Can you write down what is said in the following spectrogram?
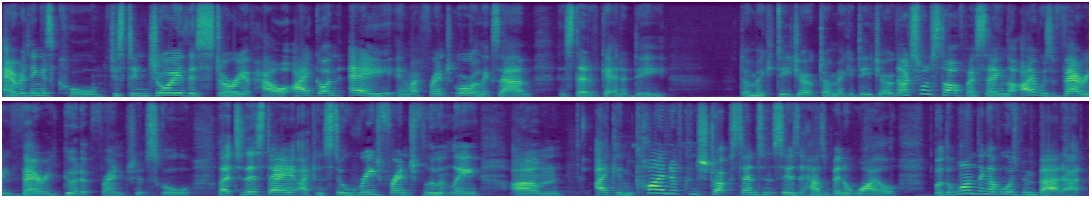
Everything is cool. Just enjoy this story of how I got an A in my French oral exam instead of getting a D. Don't make a D joke, don't make a D joke. Now I just want to start off by saying that I was very, very good at French at school. Like to this day, I can still read French fluently. Um, I can kind of construct sentences, it hasn't been a while. But the one thing I've always been bad at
